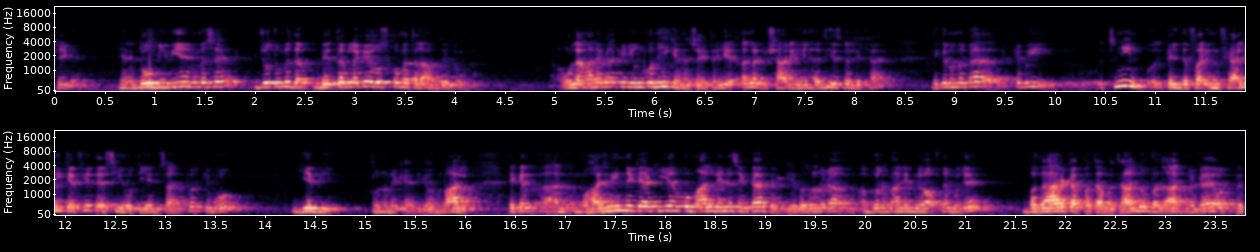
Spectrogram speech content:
ٹھیک ہے؟ یعنی دو بیویاں ان میں سے جو تمہیں بہتر لگے اس کو میں طلاق دے دوں گا۔ علماء نے کہا کہ یہ ان کو نہیں کہنا چاہیے تھا، یہ الگ شاعری حدیث نے لکھا ہے۔ لیکن انہوں نے کہا کہ بھائی، اتنی کئی دفعہ انفعالی کیفیت ایسی ہوتی ہے انسان پر کہ وہ یہ بھی انہوں نے کہہ دیا، اور مال۔ لیکن مہاجرین نے کیا کیا، وہ مال لینے سے انکار کر دیا۔ بس انہوں نے کہا عبد الرحمٰن ابن عوف نے مجھے بازار کا پتہ بتا دو، بازار میں گئے اور پھر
